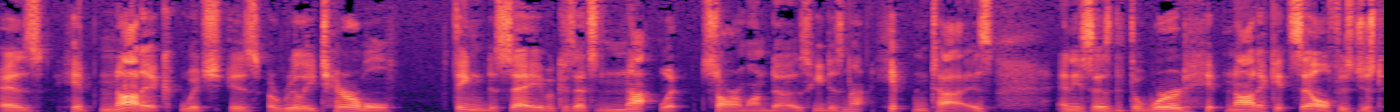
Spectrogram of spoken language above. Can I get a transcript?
as hypnotic, which is a really terrible thing to say because that's not what Saruman does. He does not hypnotize. And he says that the word hypnotic itself is just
